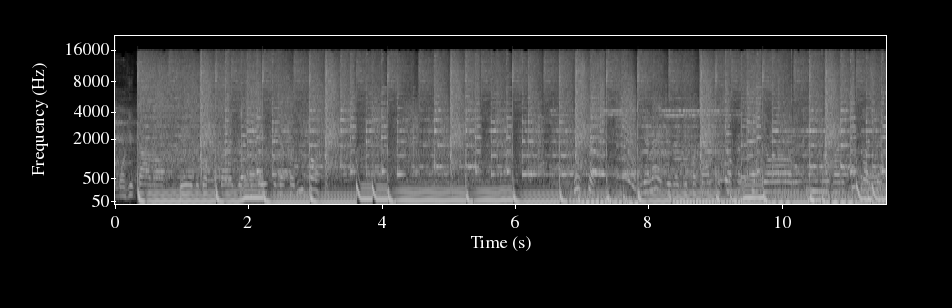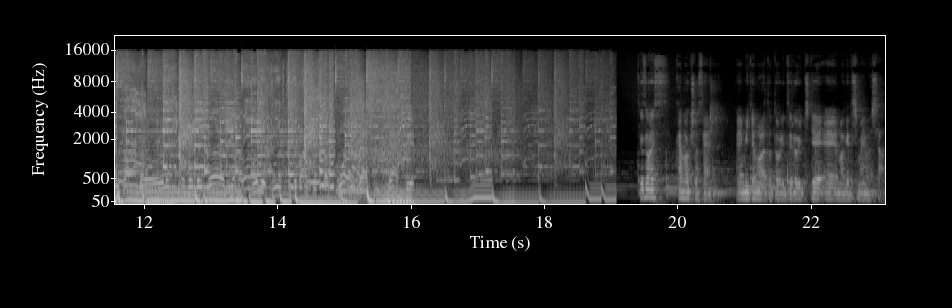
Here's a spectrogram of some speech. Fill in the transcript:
putinėjo Mohikano. Deivido pataigio ateiti nepavyko. Viskas. Neleidžia netgi pakelti to kampinio rungtynių arbitras. Rungtynių pabaiga 1-0, Linas Pilibaitis 83. お疲れ様です。開幕初戦、えー見てもらった通り0-1で、えー負けてしまいました。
